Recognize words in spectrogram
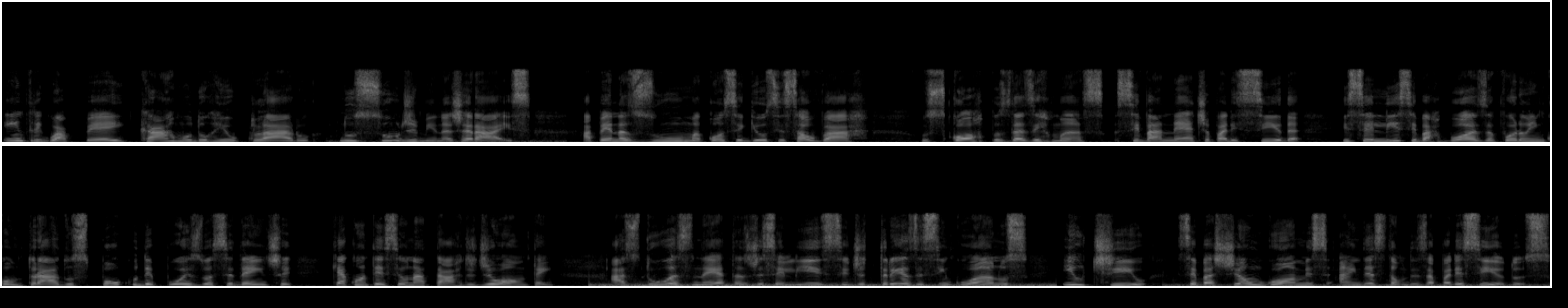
entre Guapé e Carmo do Rio Claro, no sul de Minas Gerais. Apenas uma conseguiu se salvar. Os corpos das irmãs Sivanete Aparecida e Celice Barbosa foram encontrados pouco depois do acidente que aconteceu na tarde de ontem. As duas netas de Celice, de 13 e 5 anos, e o tio, Sebastião Gomes, ainda estão desaparecidos.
